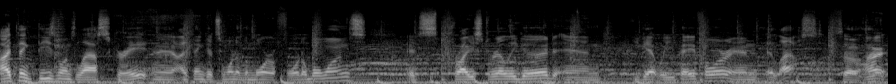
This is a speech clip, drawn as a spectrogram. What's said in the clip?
I think these ones last great, and I think it's one of the more affordable ones. It's priced really good, and you get what you pay for, and it lasts. So, all right,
